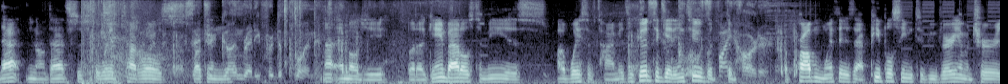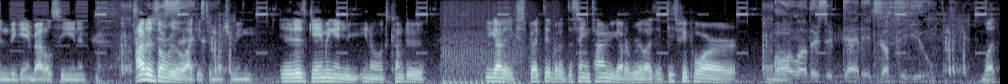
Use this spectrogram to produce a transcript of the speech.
that you know, that's just the way the tide rolls. Fucking gun ready for deployment. Not MLG, but uh, game battles to me is a waste of time. It's good to get into, but the, the problem with it is that people seem to be very immature in the game battle scene and I just don't really like it too much. I mean, it is gaming, and you you know it's come to you got to expect it, but at the same time you got to realize that these people are. You know, All others are dead. It's up to you. What,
